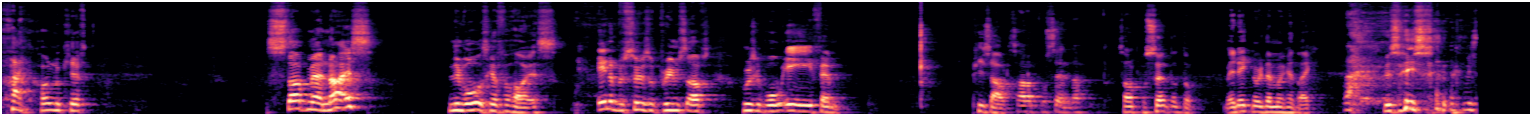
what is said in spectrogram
Nej, hold nu kæft. Stop med at nøjes. Niveauet skal forhøjes. Ind og besøg Supreme Subs. Husk at bruge EE5. Peace out. Så er der procenter. Så er der procenter, du. Men det er ikke nok, dem man kan drikke. Vi ses.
